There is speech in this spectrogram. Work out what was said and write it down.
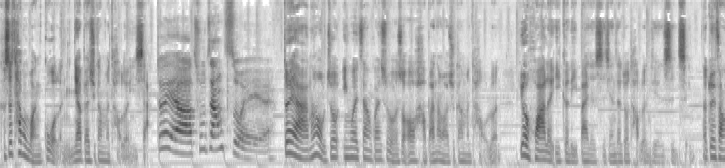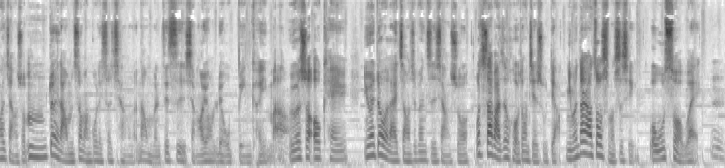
可是他们玩过了，你要不要去跟他们讨论一下？对呀，出张嘴。对啊，然后我就因为这样关系，我说，哦，好吧，那我要去跟他们讨论。又花了一个礼拜的时间在做讨论这件事情。那对方会讲说，嗯，对了，我们真玩过镭射枪了。那我们这次想要用溜冰，可以吗？我就说 OK，因为对我来讲，我这边只是想说，我只要把这个活动结束掉。你们到底要做什么事情，我无所谓。嗯，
